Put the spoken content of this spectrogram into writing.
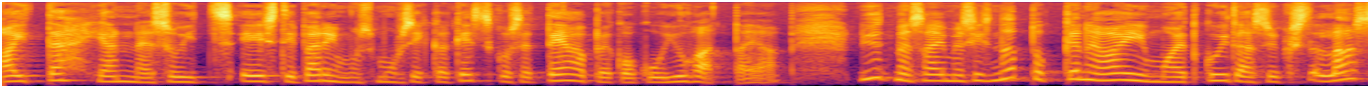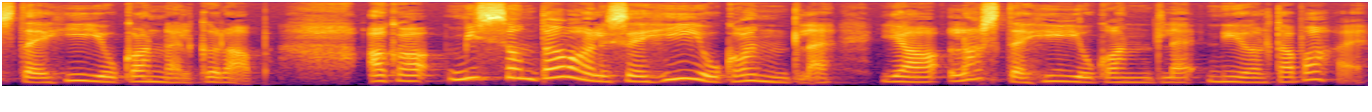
aitäh, Janne Suits, Eesti Pärimusmuusika Keskuse teabekogu juhataja. nüüd me saime siis natukene aimu, et kuidas üks laste Hiiu kannel kõlab. aga mis on tavalise Hiiu kandle ja laste Hiiu kandle nii-öelda vahe?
